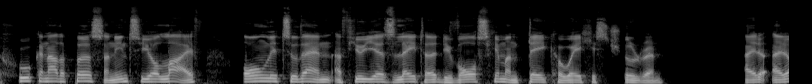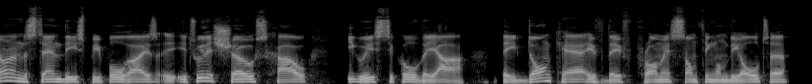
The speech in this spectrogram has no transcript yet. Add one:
hook another person into your life only to then a few years later divorce him and take away his children i, I don't understand these people guys it really shows how egoistical they are they don't care if they've promised something on the altar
